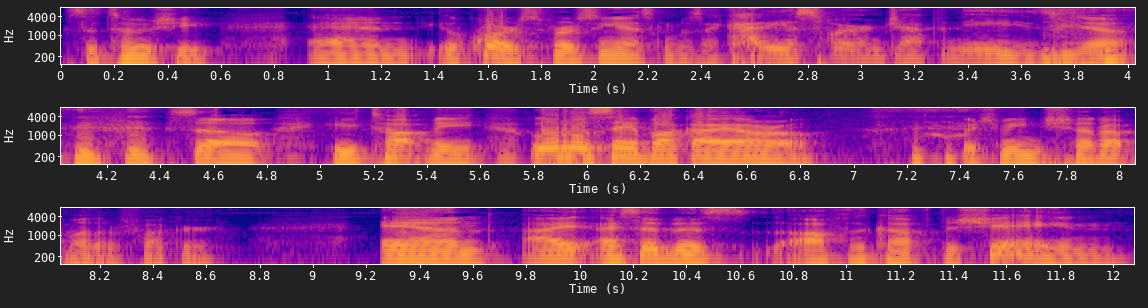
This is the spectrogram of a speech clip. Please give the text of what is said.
Satoshi. And of course, first thing you ask him was like, how do you swear in Japanese? You know? so he taught me, urusei bakayaro, which means shut up, motherfucker. And I, I said this off the cuff to Shane.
